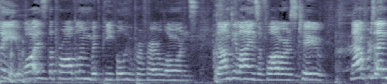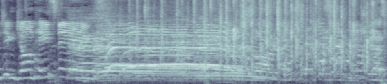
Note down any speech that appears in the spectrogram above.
seriously, what is the problem with people who prefer lawns? Dandelions are flowers too. Now presenting John Hastings. Sorry, I just Yes.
